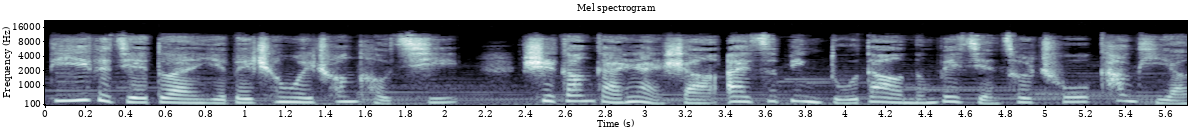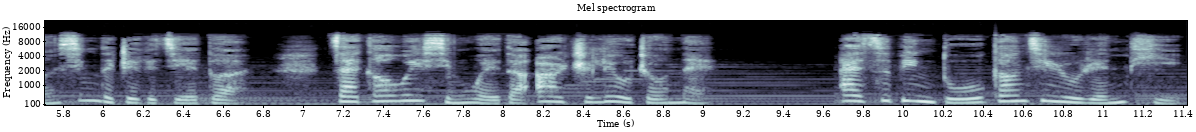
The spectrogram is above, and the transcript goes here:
第一个阶段也被称为窗口期，是刚感染上艾滋病毒到能被检测出抗体阳性的这个阶段，在高危行为的二至六周内。艾滋病毒刚进入人体，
